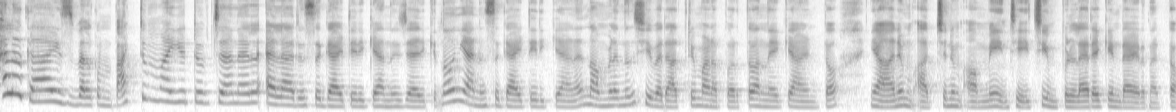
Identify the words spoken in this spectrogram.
Hello guys welcome back to my YouTube channel എല്ലാവരും സുഖമായിട്ടിരിക്കുകയെന്ന് വിചാരിക്കുന്നു. ഞാനും സുഖമായിട്ടിരിക്കുകയാണ് നമ്മളിന്ന് ശിവരാത്രി മണപ്പുറത്ത് വന്നേക്കാണ് കേട്ടോ ഞാനും അച്ഛനും അമ്മയും ചേച്ചിയും പിള്ളേരൊക്കെ ഉണ്ടായിരുന്നു കേട്ടോ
